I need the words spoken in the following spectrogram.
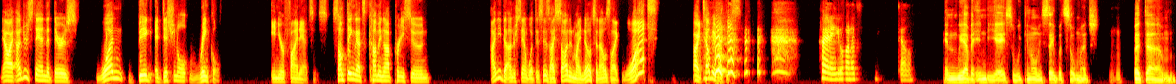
Now, I understand that there's one big additional wrinkle in your finances, something that's coming up pretty soon I need to understand what this is. I saw it in my notes and I was like, what? All right, tell me about this. Honey, you want to tell them? And we have an NDA, so we can only say but so much. Mm-hmm. But um,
